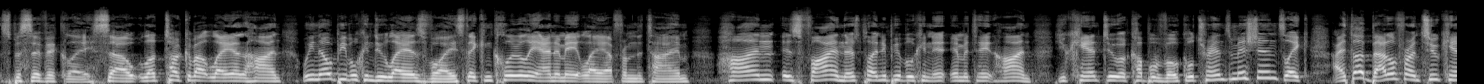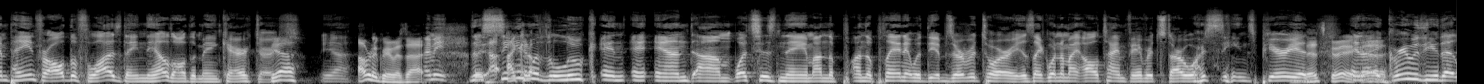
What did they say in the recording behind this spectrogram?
specifically. So let's talk about Leia and Han. We know people can do Leia's voice. They can clearly animate Leia from the time. Han is fine. There's plenty of people who can I- imitate Han. You can't do a couple vocal transmissions. Like I thought, Battlefront 2 campaign for all the flaws, they nailed all the main characters. Yeah. yeah. I would agree with that. I mean, the I- I scene could- with Luke and and um, what's his name on the on the planet with the observatory is like one of my all time favorite Star Wars scenes. Period. That's great, And I agree with you that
